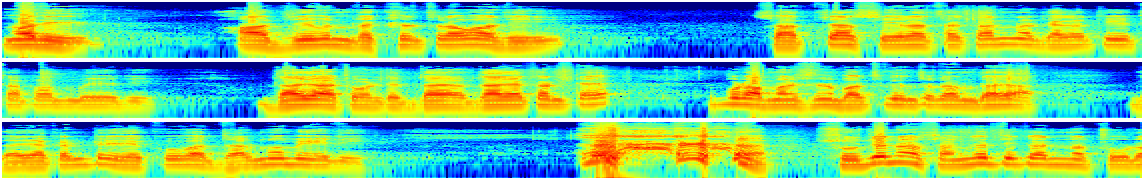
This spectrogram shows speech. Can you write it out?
మరి ఆ జీవిని రక్షించడం అది సత్యశీలత కన్నా జగతీ తపంబేది. దయ అటువంటి దయ దయ కంటే ఇప్పుడు ఆ మనిషిని బతికించడం దయ దయ కంటే ఎక్కువ ధర్మమేది? సుజన సంగతి కన్నా చూడ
